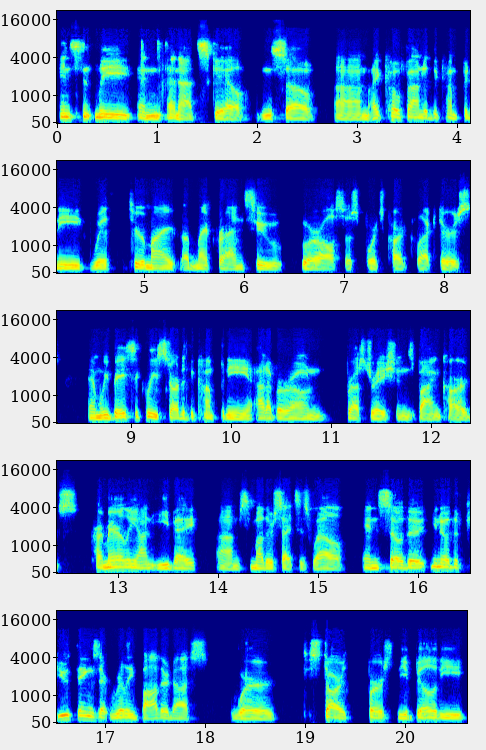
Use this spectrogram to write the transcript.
instantly and, and at scale. And so um, I co-founded the company with two of my, my friends who, who are also sports card collectors. And we basically started the company out of our own frustrations buying cards, primarily on eBay, um, some other sites as well. And so the, you know, the few things that really bothered us were to start first the ability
